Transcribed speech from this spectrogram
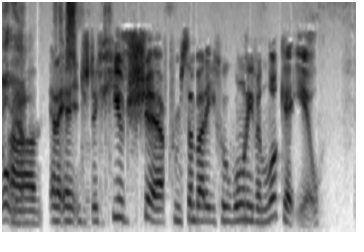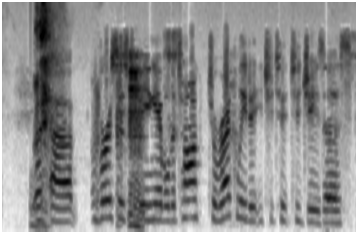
Oh yeah. Um, and, and just a huge shift from somebody who won't even look at you uh, versus being able to talk directly to, to, to Jesus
